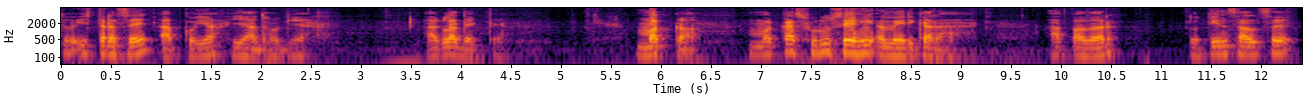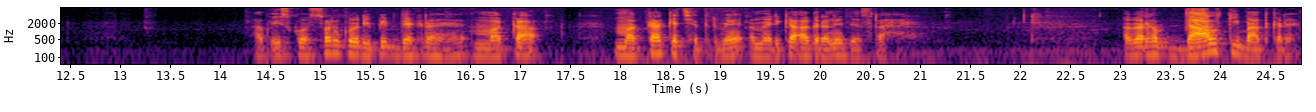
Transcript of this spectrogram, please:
तो इस तरह से आपको यह याद हो गया। अगला देखते हैं। मक्का। मक्का शुरू से ही अमेरिका रहा है। आप अगर दो तीन साल से आप इस क्वेश्चन को रिपीट देख रहे हैं, मक्का मक्का के क्षेत्र में अमेरिका अग्रणी देश रहा है। अगर हम दाल की बात करें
